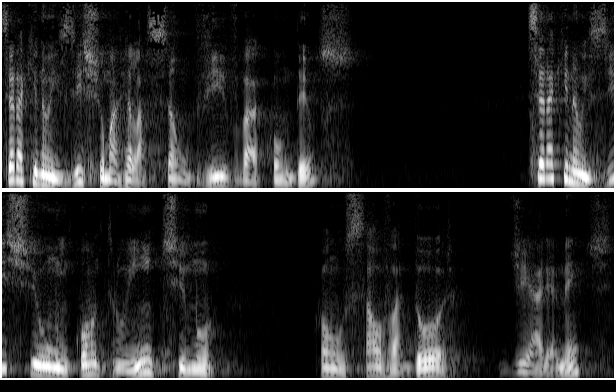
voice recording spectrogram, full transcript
Será que não existe uma relação viva com Deus? Será que não existe um encontro íntimo com o Salvador diariamente?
